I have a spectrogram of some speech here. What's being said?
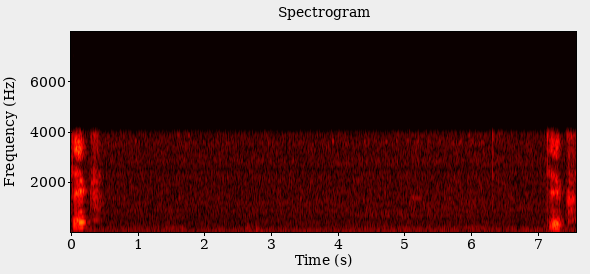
Так. Так.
